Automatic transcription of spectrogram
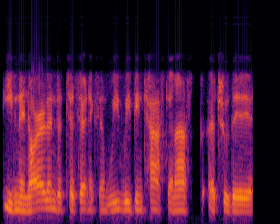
Even in Ireland, to a certain extent, we, we've been tasked and asked uh, through the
